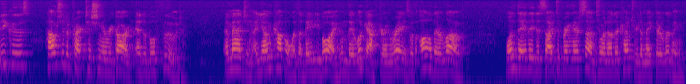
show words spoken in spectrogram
Bhikkhus, how should a practitioner regard edible food? Imagine a young couple with a baby boy whom they look after and raise with all their love. One day they decide to bring their son to another country to make their living.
